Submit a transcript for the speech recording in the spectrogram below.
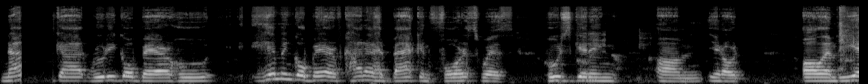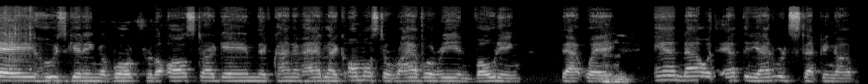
Now he's got Rudy Gobert, who him and Gobert have kind of had back and forth with who's getting, um, you know, all NBA, who's getting a vote for the All Star game. They've kind of had like almost a rivalry in voting that way. Mm-hmm. And now with Anthony Edwards stepping up,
